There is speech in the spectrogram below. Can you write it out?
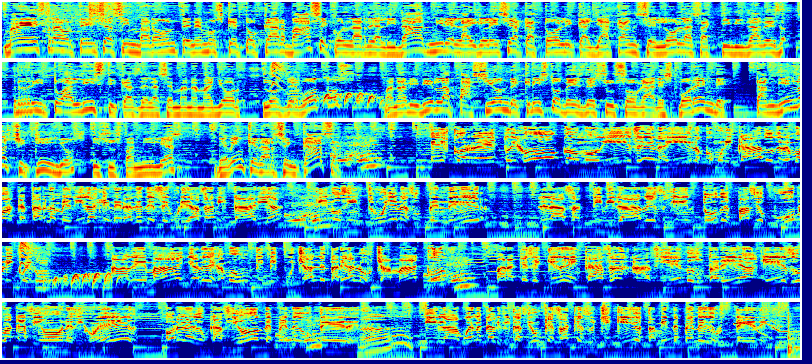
Maestra Hortensia Simbarón, tenemos que tocar base con la realidad. Mire, la Iglesia Católica ya canceló las actividades ritualísticas de la Semana Mayor. Los devotos van a vivir la pasión de Cristo desde sus hogares. Por ende, también los chiquillos y sus familias deben quedarse en casa. Es correcto, hijo. Como dicen ahí los comunicados, debemos acatar las medidas generales de seguridad sanitaria que nos instruyen a suspender las actividades en todo espacio público, hijo. Además, ya le dejamos un titipuchal de tarea a los chamacos para que se queden en casa haciendo su tarea en sus vacaciones, hijo. Es ahora la educación depende de ustedes. Y la buena calificación que saquen sus chiquillos también depende de ustedes.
